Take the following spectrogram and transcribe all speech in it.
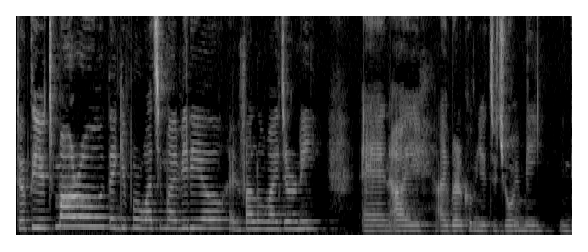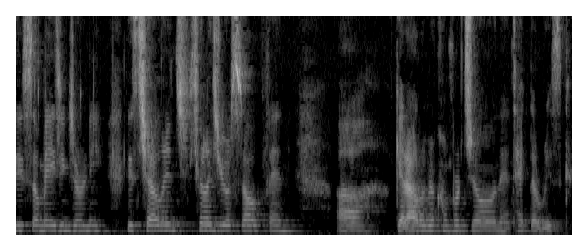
talk to you tomorrow. Thank you for watching my video and follow my journey. And I, I welcome you to join me in this amazing journey, this challenge. Challenge yourself and uh, get out of your comfort zone and take the risk.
